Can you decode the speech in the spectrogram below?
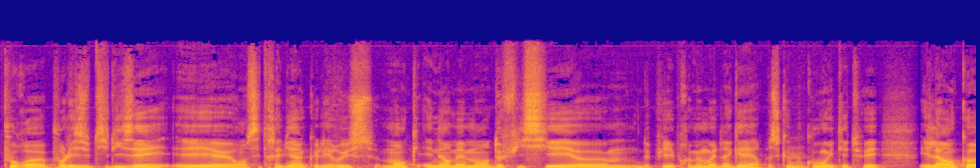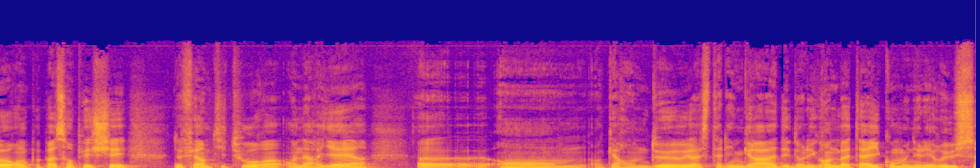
pour, euh, pour les utiliser. Et euh, on sait très bien que les Russes manquent énormément d'officiers euh, depuis les premiers mois de la guerre, parce que Mm. beaucoup ont été tués. Et là encore, on ne peut pas s'empêcher de faire un petit tour en en arrière. Euh, en, en 42, à Stalingrad et dans les grandes batailles qu'ont menées les Russes,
